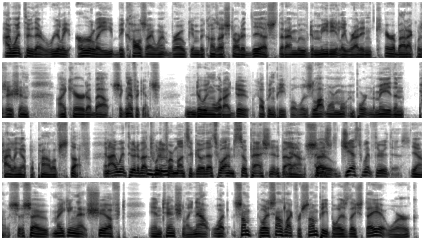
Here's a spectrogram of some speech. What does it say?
I went through that really early because I went broke and because I started this, that I moved immediately where I didn't care about acquisition. I cared about significance. Doing what I do, helping people, was a lot more, more important to me than piling up a pile of stuff. And I went through it about 24 months ago. That's why I'm so passionate about Yeah, it. so- I just, just went through this. Yeah. So, so making that shift intentionally. Now, what some what it sounds like for some people is they stay at work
